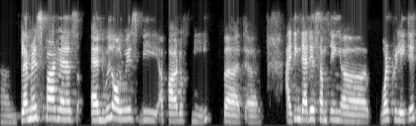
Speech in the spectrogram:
Um, glamorous part has and will always be a part of me but uh, i think that is something uh, work related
